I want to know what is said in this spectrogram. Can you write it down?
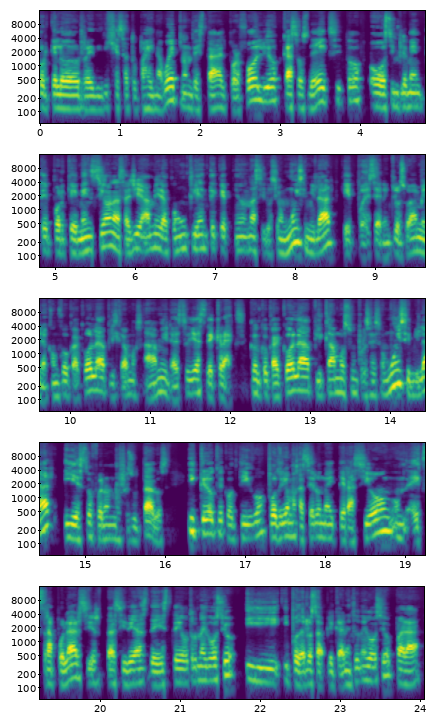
porque lo rediriges a tu página web donde está el portfolio, casos de éxito o simplemente porque mencionas allí, ah, mira, con un cliente que tiene una situación muy similar, que puede ser incluso, ah, mira, con Coca-Cola aplicamos, ah, mira, esto ya es de cracks. Con Coca-Cola aplicamos un proceso muy similar y estos fueron los resultados. Y creo que contigo podríamos hacer una iteración, extrapolar ciertas ideas de este otro negocio y, y poderlos aplicar en tu negocio para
